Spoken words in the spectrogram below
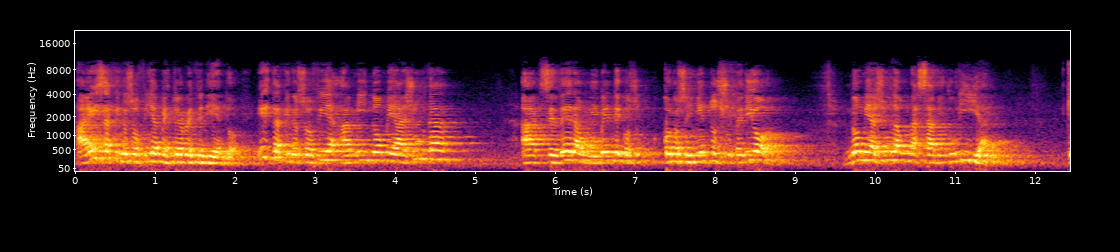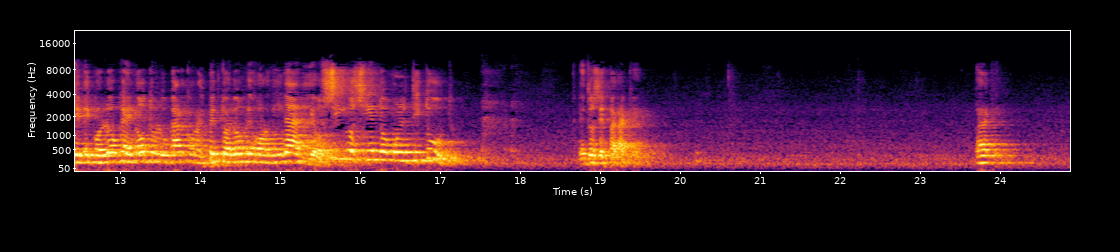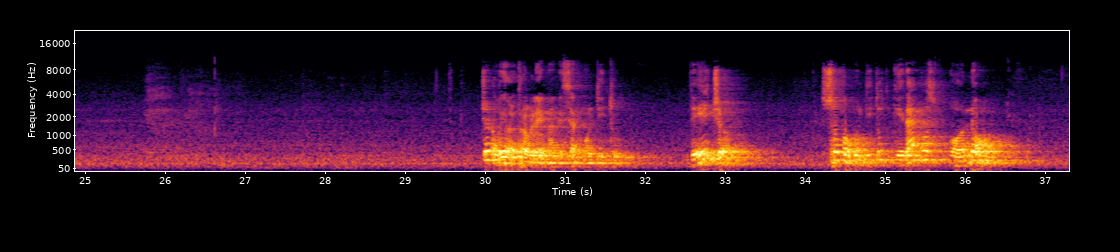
A esa filosofía me estoy refiriendo. Esta filosofía a mí no me ayuda a acceder a un nivel de conocimiento superior no me ayuda una sabiduría que me coloca en otro lugar con respecto al hombre ordinario. Sigo siendo multitud. Entonces, ¿para qué? ¿Para qué? Yo no veo el problema de ser multitud. De hecho, somos multitud, queramos o no.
